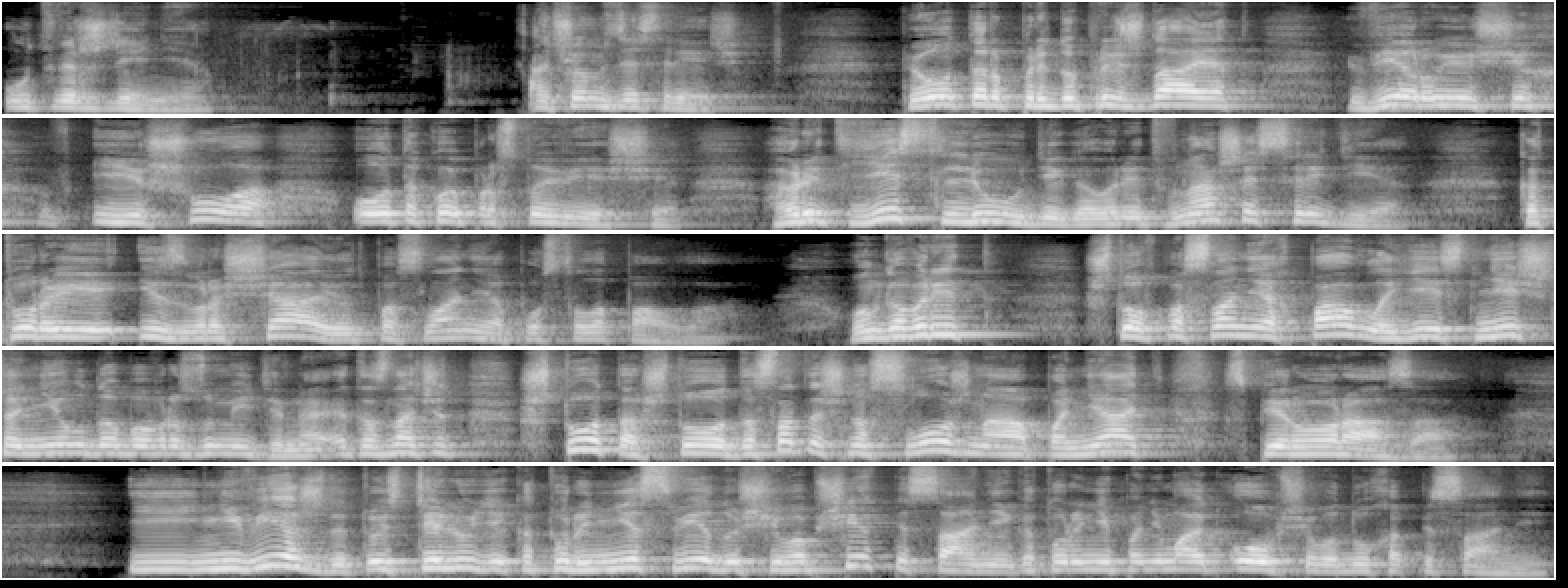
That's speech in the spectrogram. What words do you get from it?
утверждения. О чем здесь речь? Петр предупреждает верующих в Иешуа о такой простой вещи. Говорит, есть люди, говорит, в нашей среде, которые извращают послание апостола Павла. Он говорит, что в посланиях Павла есть нечто неудобовразумительное. Это значит что-то, что достаточно сложно понять с первого раза. И невежды, то есть те люди, которые не сведущие вообще в Писании, которые не понимают общего духа Писаний,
